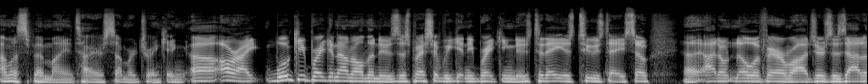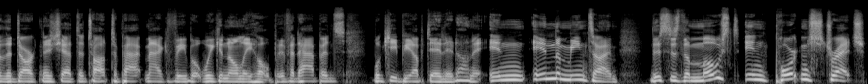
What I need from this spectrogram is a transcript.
I'm gonna spend my entire summer drinking. Uh, all right, we'll keep breaking out all the news, especially if we get any breaking news. Today is Tuesday, so uh, I don't know if Aaron Rodgers is out of the darkness yet to talk to Pat McAfee, but we can only hope. If it happens, we'll keep you updated on it. In in the meantime, this is the most important stretch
